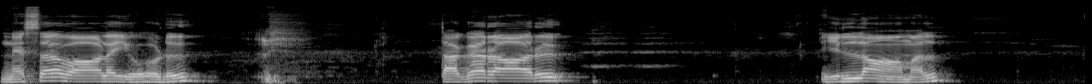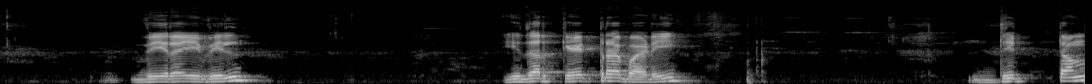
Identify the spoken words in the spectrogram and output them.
நெசவாலையோடு தகராறு இல்லாமல் விரைவில் இதற்கேற்றபடி திட்டம்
